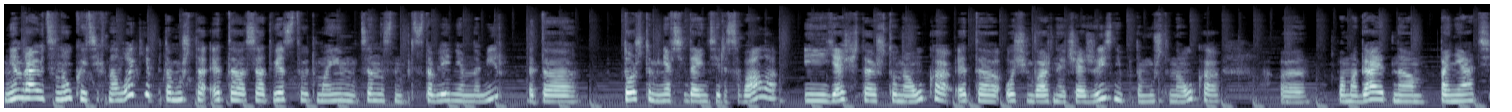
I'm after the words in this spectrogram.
Мне нравится наука и технологии, потому что это соответствует моим ценностным представлениям на мир. Это то, что меня всегда интересовало. И я считаю, что наука — это очень важная часть жизни, потому что наука э, помогает нам понять,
